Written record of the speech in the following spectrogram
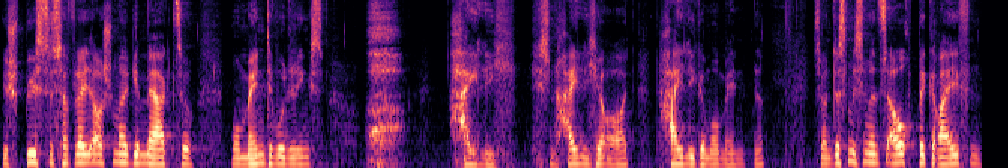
Du spürst es ja vielleicht auch schon mal gemerkt, so Momente, wo du denkst, oh, heilig, hier ist ein heiliger Ort, ein heiliger Moment. Ne? So, und das müssen wir uns auch begreifen.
